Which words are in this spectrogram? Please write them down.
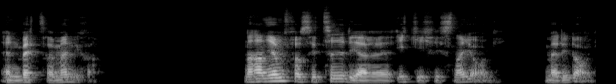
En bättre människa. När han jämför sitt tidigare icke-kristna jag med idag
